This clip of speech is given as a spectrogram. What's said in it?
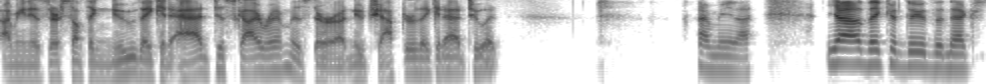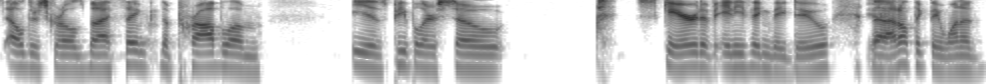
I mean, is there something new they could add to Skyrim? Is there a new chapter they could add to it? I mean, I, yeah, they could do the next Elder Scrolls, but I think the problem is people are so scared of anything they do that I don't think they wanted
